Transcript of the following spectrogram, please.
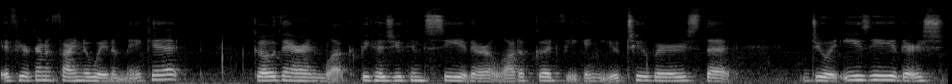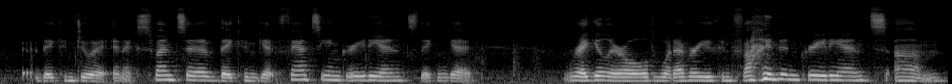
if you're going to find a way to make it, go there and look because you can see there are a lot of good vegan YouTubers that do it easy. There's they can do it inexpensive. They can get fancy ingredients. They can get regular old whatever you can find ingredients. Um,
